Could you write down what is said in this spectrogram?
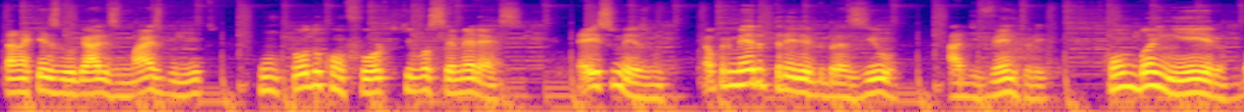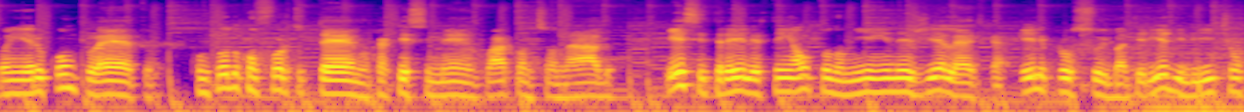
Tá naqueles lugares mais bonitos, com todo o conforto que você merece. É isso mesmo. É o primeiro trailer do Brasil, Adventure, com banheiro, banheiro completo, com todo o conforto térmico, aquecimento, ar-condicionado. Esse trailer tem autonomia em energia elétrica. Ele possui bateria de lítio,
